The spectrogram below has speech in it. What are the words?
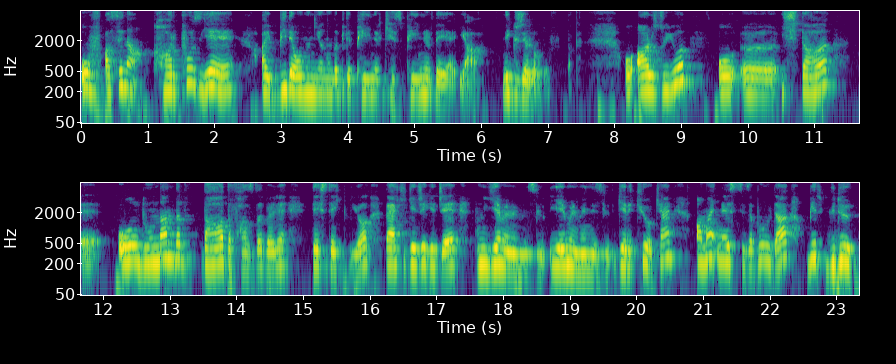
of Asena karpuz ye Ay bir de onun yanında bir de peynir kes, peynir de ye ya. Ne güzel olur. Bak. O arzuyu, o e, iştahı e, olduğundan da daha da fazla böyle destekliyor. Belki gece gece bunu yemememiz yememeniz gerekiyorken ama ne size burada bir güdü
